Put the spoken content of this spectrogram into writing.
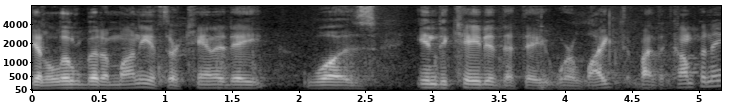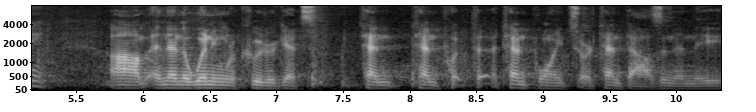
get a little bit of money if their candidate was indicated that they were liked by the company. Um, and then the winning recruiter gets 10, 10, 10 points or 10,000 in the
